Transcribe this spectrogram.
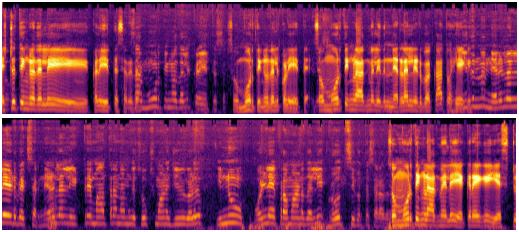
ಎಷ್ಟು ತಿಂಗಳಲ್ಲಿ ಕಳೆಯುತ್ತೆ ಸರ್ ಇದು? ಸರ್ ಮೂರು ತಿಂಗಳಲ್ಲಿ ಕಳೆಯುತ್ತೆ ಸರ್. ಸೊ ಮೂರು ತಿಂಗಳಲ್ಲಿ ಕಳೆಯುತ್ತೆ. ಸೊ ಮೂರು ತಿಂಗಳಾದ್ಮೇಲೆ ಇದನ್ನ ನೆರಳಲ್ಲಿ ಇಡಬೇಕಾ ಅಥವಾ ಹೇಗೆ? ಇದನ್ನ ನೆರಳಲ್ಲೇ ಇಡ್ಬೇಕು ಸರ್. ನೆರಳಲ್ಲಿ ಇಟ್ಟರೆ ಮಾತ್ರ ನಮಗೆ ಸೂಕ್ಷ್ಮಾಣು ಜೀವಿಗಳು ಇನ್ನೂ ಒಳ್ಳೆ ಪ್ರಮಾಣದಲ್ಲಿ ಗ್ರೋತ್ ಸಿಗುತ್ತೆ ಸರ್ ಅದು ಸೊ ಮೂರು ತಿಂಗಳಾದ್ಮೇಲೆ ಎಕರೆಗೆ ಎಷ್ಟು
